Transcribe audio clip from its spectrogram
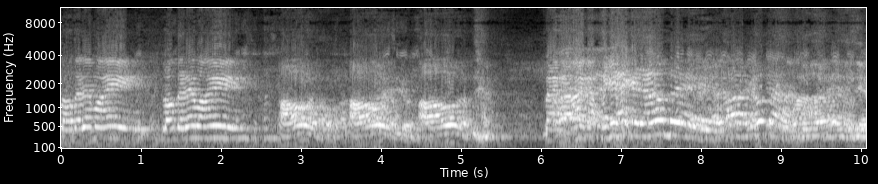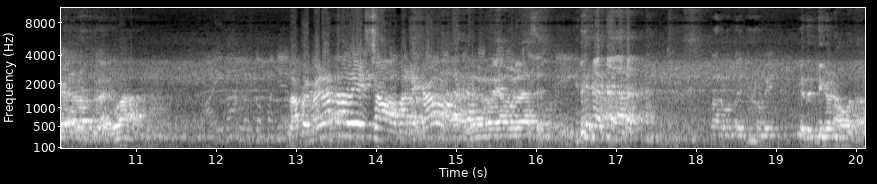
Lo tenemos ahí, lo tenemos ahí. Ahora, ahora, ahora. Venga, venga, seguid. ¡Que ya, hombre! ¡A la pelota! Igual. La primera te ha dicho, maricón. No lo voy a volver a hacer. Que te tiro una bota.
